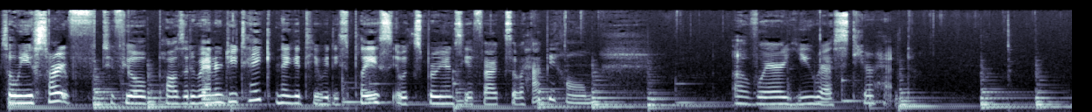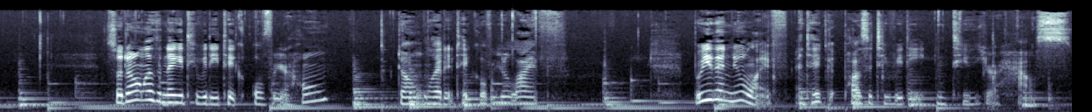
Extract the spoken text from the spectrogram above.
So when you start f- to feel positive energy, take negativity's place. You'll experience the effects of a happy home of where you rest your head. So don't let the negativity take over your home. Don't let it take over your life. Breathe in new life and take positivity into your house.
